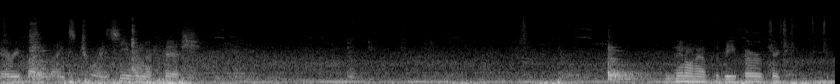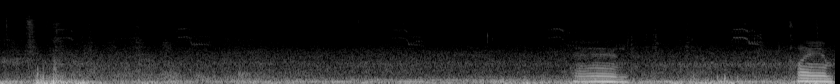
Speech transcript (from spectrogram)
Everybody likes choice, even the fish. They don't have to be perfect. and clam.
